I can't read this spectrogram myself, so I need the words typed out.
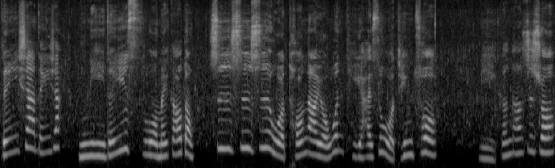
等一下，等一下，你的意思我没搞懂，是是是我头脑有问题，还是我听错？你刚刚是说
